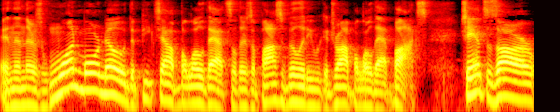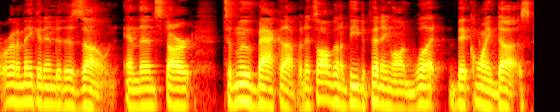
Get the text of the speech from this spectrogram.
And then there's one more node that peaks out below that. So there's a possibility we could drop below that box. Chances are we're going to make it into this zone and then start to move back up. And it's all going to be depending on what Bitcoin does.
